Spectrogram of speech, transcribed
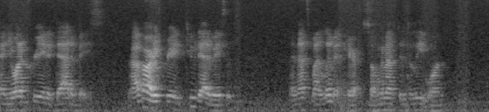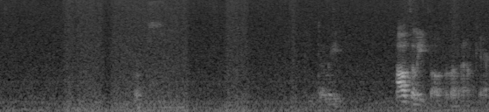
and you want to create a database. Now, I've already created two databases, and that's my limit here, so I'm going to have to delete one. Oops. Delete. I'll delete both of them, I don't care.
